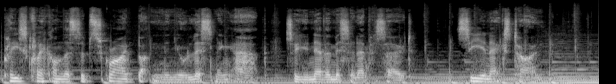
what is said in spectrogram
please click on the subscribe button in your listening app so you never miss an episode. See you next time.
